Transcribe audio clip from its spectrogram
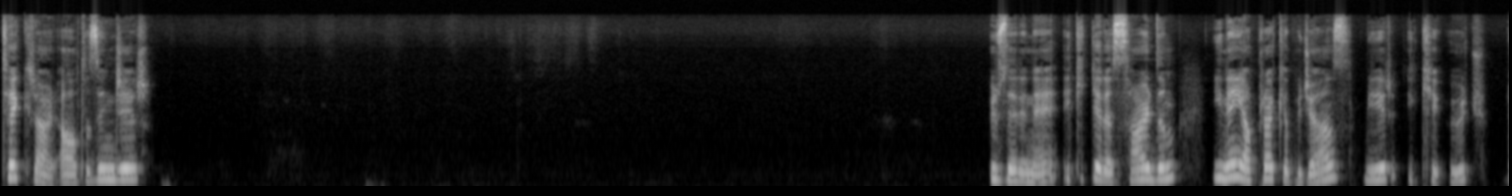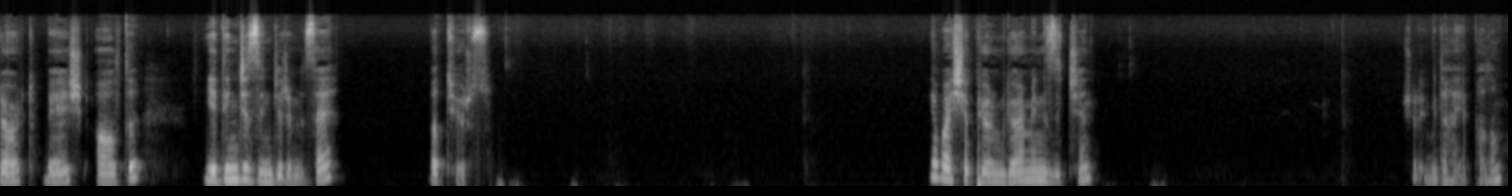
Tekrar 6 zincir. üzerine iki kere sardım. Yine yaprak yapacağız. 1, 2, 3, 4, 5, 6, 7. zincirimize batıyoruz. Yavaş yapıyorum görmeniz için. Şurayı bir daha yapalım.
